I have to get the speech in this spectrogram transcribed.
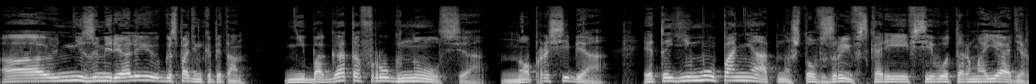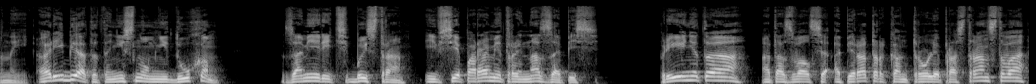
«А не замеряли, господин капитан?» Небогатов ругнулся, но про себя. Это ему понятно, что взрыв, скорее всего, термоядерный, а ребята-то ни сном, ни духом. Замерить быстро, и все параметры на запись. «Принято!» – отозвался оператор контроля пространства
